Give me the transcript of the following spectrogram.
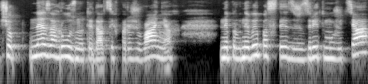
щоб не загрузнути да, в цих переживаннях, не, не випасти з, ритму життя,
